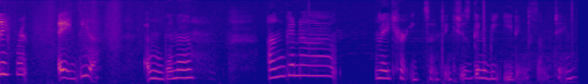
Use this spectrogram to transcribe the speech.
different idea. I'm gonna. I'm gonna make her eat something. She's gonna be eating something.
